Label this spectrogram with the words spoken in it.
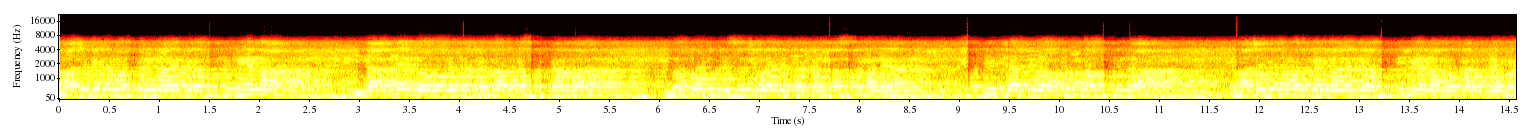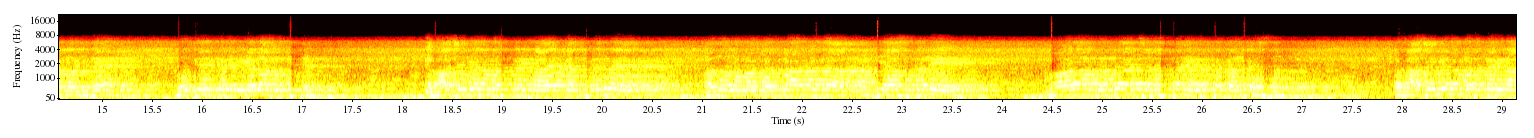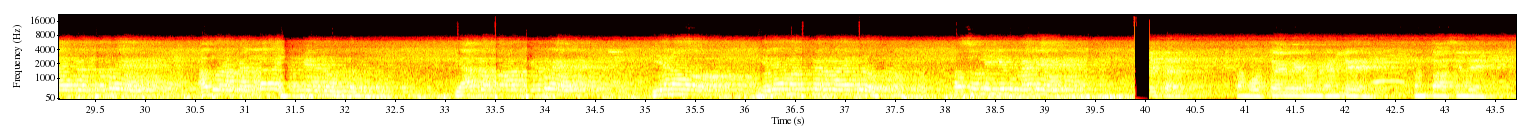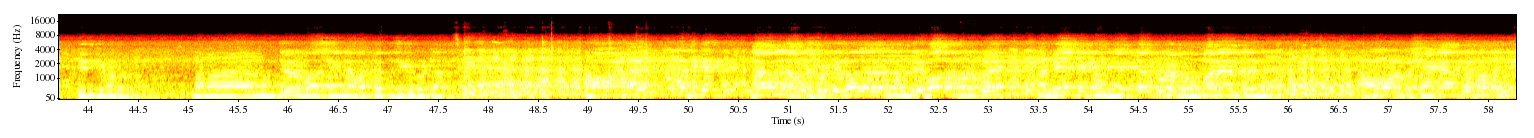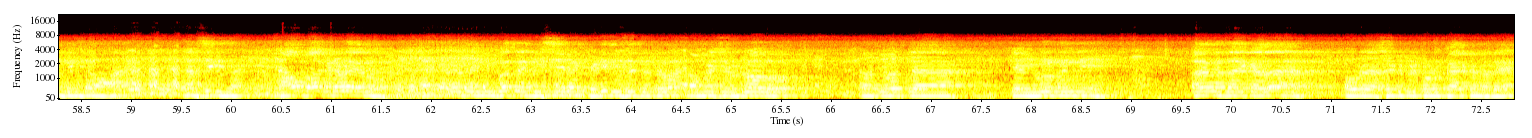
ರಾಜವೀರ ಮಸ್ಕರಿ ನಾಯಕರ ಪ್ರತಿಮೆಯನ್ನ ಈಗಾಗಲೇ ಗೌರವಿತ ಕರ್ನಾಟಕ ಸರ್ಕಾರದ ಲೋಕೋಪಯೋಗಿ ಸಚಿವರಾಗಿರ್ತಕ್ಕಂಥ ಸನ್ಮಾನ್ಯ ಸತೀಶ್ ಜಾರಕಿಹೊಳಿ ಅಮೃತಾಸ್ತ್ರದಿಂದ ರಾಜವೀರ ಮಸ್ಕರಿ ನಾಯಕರ ಪ್ರತಿಮೆಯನ್ನ ಲೋಕಾರ್ಪಣೆ ಮಾಡಲಾಗಿದೆ. ಬಹುತೇಕ ನಿಮಗೆಲ್ಲ ಗೊತ್ತಿದೆ. ರಾಜವೀರ ಮಸ್ಕರಿ ನಾಯಕ ಅಂತ ಹೇಳಿದ್ರೆ ಅದು ನಮ್ಮ ಕರ್ನಾಟಕದ ಇತಿಹಾಸದಲ್ಲಿ ಬಹಳ ದೊಡ್ಡ ಚಿರಸ್ಥಾಯಿಗಿರ್ತಕ್ಕಂಥ ಹೆಸರು. ರಾಜವೀರ ಮದಕರಿ ನಾಯಕ ಅಂತಂದ್ರೆ ಅದು ನಮ್ಮೆಲ್ಲರ ಹೆಮ್ಮೆ ಅನ್ನುವಂಥದ್ದು. ಯಾಕಪ್ಪ ಅಂತ ಹೇಳಿದ್ರೆ, ಏನೋ ಹಿರೇ ಮದಕರ ನಾಯಕರು ಹಸು ನೀಗಿದ ಮೇಲೆ ನಮ್ಮ ಒತ್ತಾಯ ಮೇಲೆ ಒಂದು ಗಂಟೆ, ಒಂದು ತಾಸಿಲ್ಲಿ ವೇದಿಕೆ ಬಂದು ನಮ್ಮ ಮಂತ್ರಿಯವರ ಭಾಷೆಯನ್ನ ಅತ್ಯಂತ ಸಿಗಿಬಿಟ್ಟ ಅದಕ್ಕೆ ನಾವು ಮೊದಲ ಮಂತ್ರಿ ಹೋದ ಅಂದ್ರೆ ಅವ್ನು ಎಷ್ಟಾಗಿ ಕೂಡ ಬಹುಮಾನ ಅಂತ ಅಂತ ಬಂದು ಅಲ್ಲಿ ತಿಂತಾವ ನಾನು ಸಿಕ್ಕಿದ ನಾವು ಭಾಳ ಗಡಬಡ ಇರೋದು ಯಾಕಂದ್ರೆ ನಿಮ್ಗೆ ಗೊತ್ತ ಬಿಸಿ ಕಡಿ ದಿವಸ ಬಿಟ್ಟು ಕಾಂಬಿನೇಷನ್ ವಿಡ್ರಾಲು ಮತ್ತು ಇವತ್ತು ಏಳು ಮಂದಿ ಆಯೋಗದಾಯಕಾದ ಅವರ ಸರ್ಟಿಫಿಕೇಟ್ ಕೊಡೋ ಕಾರ್ಯಕ್ರಮ ಇದೆ.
